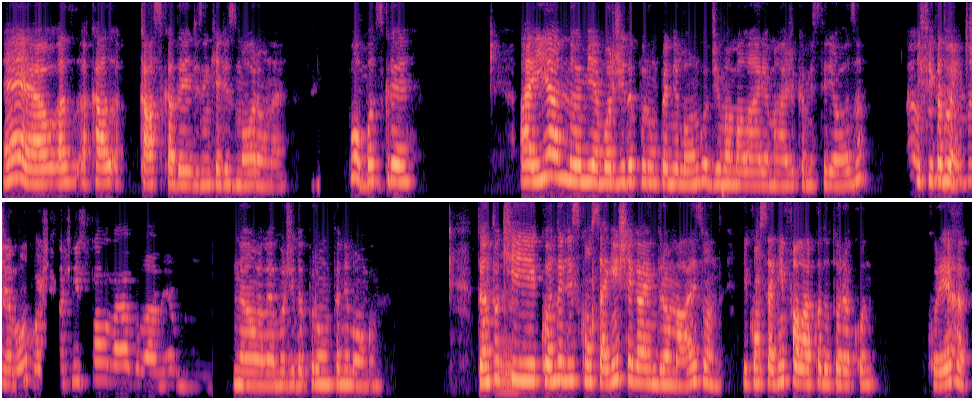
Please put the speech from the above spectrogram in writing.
É, a, a, a ca- a casca deles em que eles moram, né? Pô, pode escrever. Aí a Nami é mordida por um pernilongo de uma malária mágica misteriosa. E fica doente. Pernilongo, eu achei que só tinha spawnado lá mesmo. Não, ela é mordida por um pernilongo. Tanto É. que quando eles conseguem chegar em Drum Island e conseguem falar com a doutora Correia,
